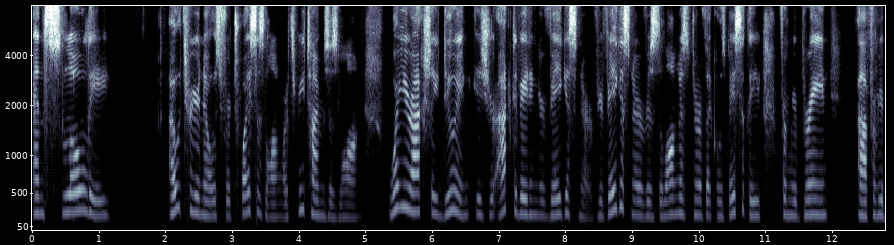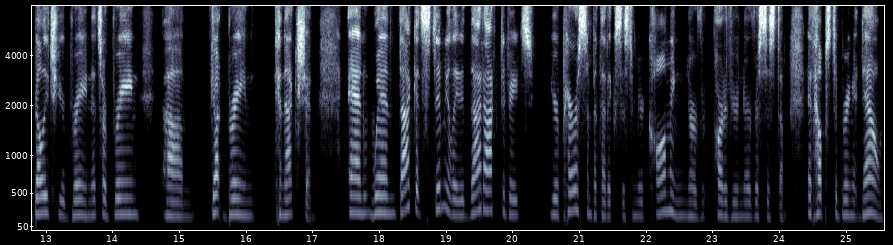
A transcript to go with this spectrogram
and slowly out through your nose for twice as long or three times as long, what you're actually doing is you're activating your vagus nerve. Your vagus nerve is the longest nerve that goes basically from your brain, uh, from your belly to your brain. It's our brain, um, gut brain connection. And when that gets stimulated, that activates your parasympathetic system, your calming nerve part of your nervous system. It helps to bring it down.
